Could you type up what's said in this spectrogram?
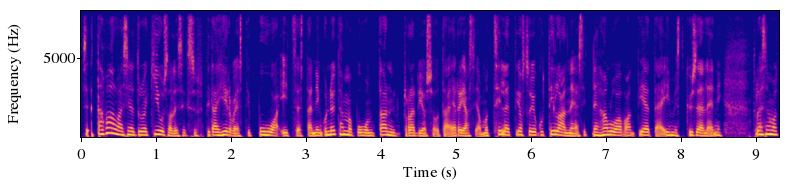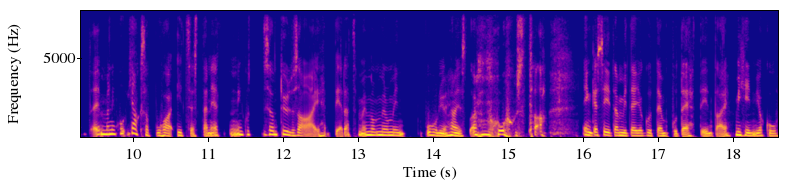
se, tavallaan siinä tulee kiusalliseksi, jos pitää hirveästi puhua itsestään. Niin kuin nythän mä puhun, tämä on nyt radioshow tai eri asia, mutta sille, että jos on joku tilanne ja sitten ne haluaa vaan tietää ja ihmiset kyselee, niin tulee semmoinen, että en mä niin kuin jaksa puhua itsestäni. Että niin kuin se on tylsä aihe, tiedät. Mä, mä puhun jo ihan jostain muusta, enkä siitä, miten joku temppu tehtiin tai mihin joku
